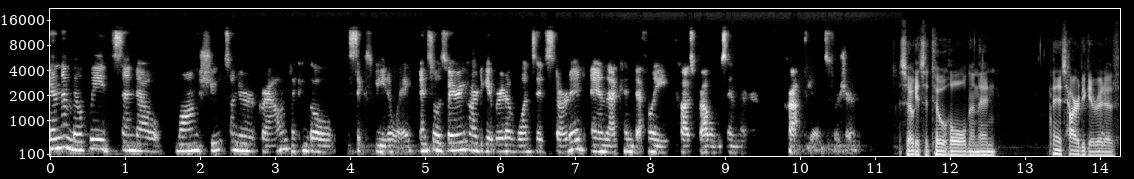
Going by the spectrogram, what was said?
And the milkweed send out long shoots underground that can go six feet away. And so it's very hard to get rid of once it's started. And that can definitely cause problems in their crop fields for sure. So it's a toehold and then and it's hard to get rid of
